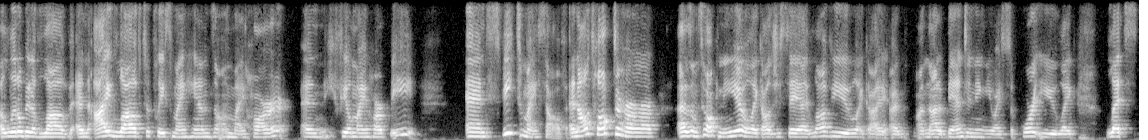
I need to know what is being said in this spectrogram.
a little bit of love. And i love to place my hands on my heart and feel my heartbeat and speak to myself. And i'll talk to her as I'm talking to you, like I'll just say, I love you. Like I, I I'm not abandoning you. I support you. Like let's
